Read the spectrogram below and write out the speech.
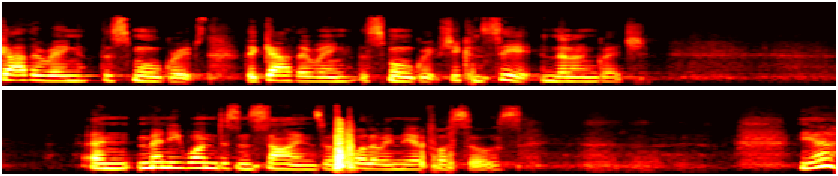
gathering, the small groups, the gathering, the small groups. You can see it in the language. And many wonders and signs were following the apostles. Yeah,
